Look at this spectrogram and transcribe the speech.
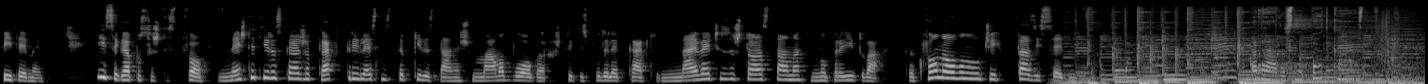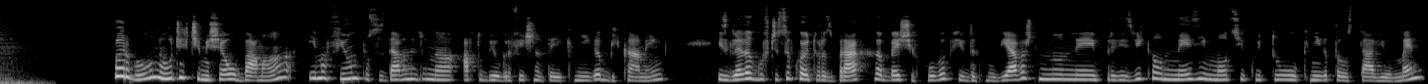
питай ме. И сега по същество. Днес ще ти разкажа как в три лесни стъпки да станеш мама блогър. Ще ти споделя как и най-вече защо аз станах, но преди това, какво ново научих тази седмица. Радостна подкаст. Първо научих, че Мишел Обама има филм по създаването на автобиографичната й книга Becoming. Изгледах го в часа, в който разбрах, беше хубав и вдъхновяващ, но не предизвикал тези емоции, които книгата остави у мен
